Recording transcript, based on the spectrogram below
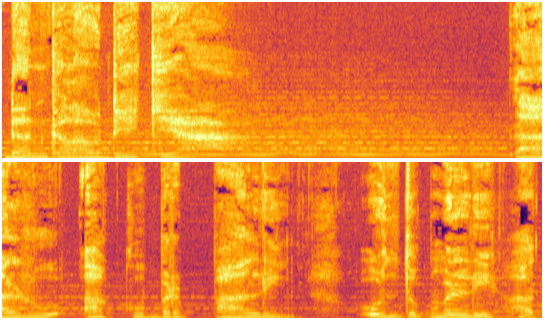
dan ke Laodikia. Lalu aku berpaling untuk melihat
